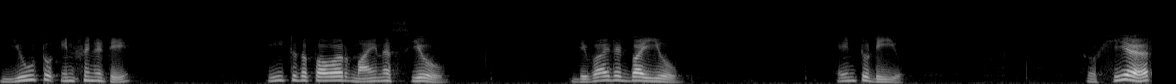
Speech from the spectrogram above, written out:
u to infinity e to the power minus u divided by u into du. So, here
